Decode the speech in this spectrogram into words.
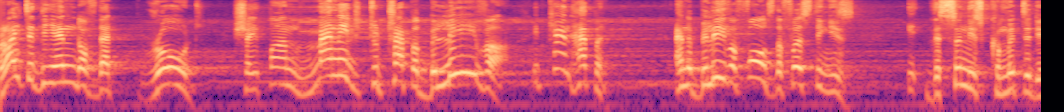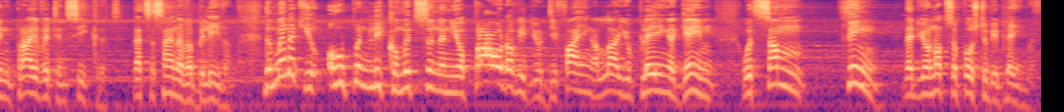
Right at the end of that road, shaitan managed to trap a believer. It can happen. And a believer falls. The first thing is the sin is committed in private in secret. That's a sign of a believer. The minute you openly commit sin and you're proud of it, you're defying Allah, you're playing a game with something that you're not supposed to be playing with.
